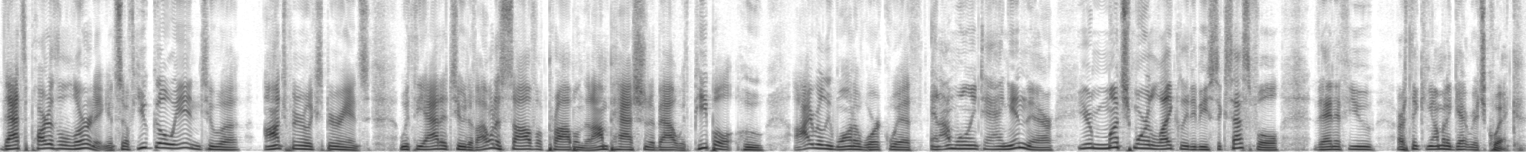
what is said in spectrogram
That's part of the learning. And so if you go into a entrepreneurial experience with the attitude of I want to solve a problem that I'm passionate about with people who I really want to work with and I'm willing to hang in there, you're much more likely to be successful than if you are thinking I'm going to get rich quick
